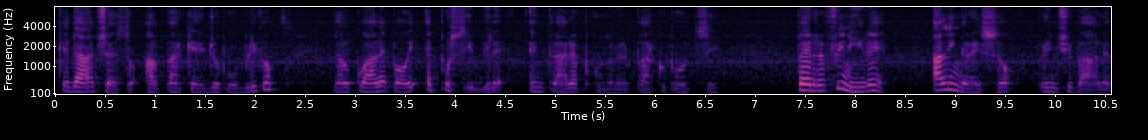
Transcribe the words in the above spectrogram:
che dà accesso al parcheggio pubblico, dal quale poi è possibile entrare appunto nel parco Pozzi, per finire all'ingresso principale.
